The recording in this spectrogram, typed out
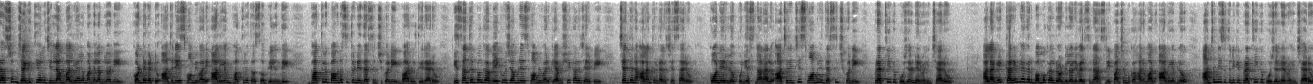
రాష్ట్రం జగిత్యాల జిల్లా మల్యాల మండలంలోని కొండగట్టు ఆంజనేయ స్వామి వారి ఆలయం భక్తులతో శోభిల్లింది. భక్తులు పవనసుతుడిని దర్శించుకొని బారులు తీరారు. ఈ సందర్భంగా వేకువజామునే స్వామివారికి అభిషేకాలు జరిపి చందన అలంకరణలు చేశారు. కోనేరులో పుణ్యస్నానాలు ఆచరించి స్వామిని దర్శించుకొని ప్రత్యేక పూజలు నిర్వహించారు. అలాగే కరీంనగర్ బొమ్మకల్ రోడ్డులోని వెలిసిన శ్రీ పంచముఖ హనుమాన్ ఆలయంలో ఆంజనేయసుతునికి ప్రత్యేక పూజలు నిర్వహించారు.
